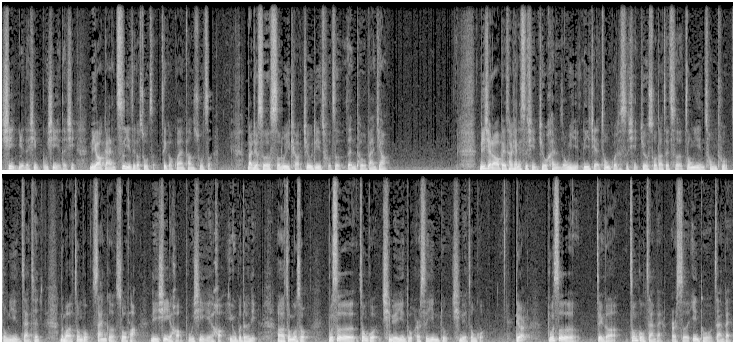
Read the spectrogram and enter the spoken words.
信也得信，不信也得信。你要敢质疑这个数字，这个官方数字，那就是死路一条，就地处置，人头搬家。理解了北朝鲜的事情，就很容易理解中国的事情。就说到这次中印冲突、中印战争，那么中共三个说法，你信也好，不信也好，由不得你。啊，中共说。不是中国侵略印度，而是印度侵略中国。第二，不是这个中共战败，而是印度战败，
